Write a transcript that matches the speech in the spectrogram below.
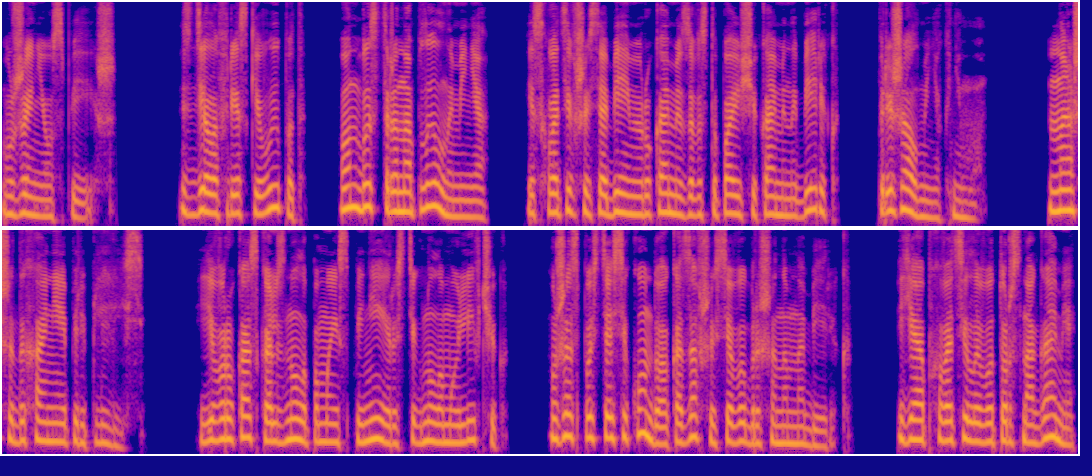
Уже не успеешь. Сделав резкий выпад, он быстро наплыл на меня и, схватившись обеими руками за выступающий каменный берег, прижал меня к нему. Наши дыхания переплелись. Его рука скользнула по моей спине и расстегнула мой лифчик, уже спустя секунду оказавшийся выброшенным на берег. Я обхватила его торс ногами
